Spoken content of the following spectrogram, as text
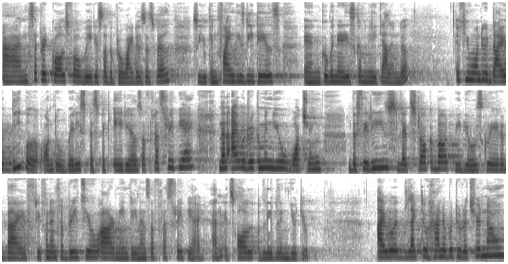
and separate calls for various other providers as well. So you can find these details in Kubernetes community calendar. If you want to dive deeper onto very specific areas of Cluster API, then I would recommend you watching the series Let's Talk About videos created by Stefan and Fabrizio, our maintainers of Cluster API, and it's all available in YouTube. I would like to hand over to Richard now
